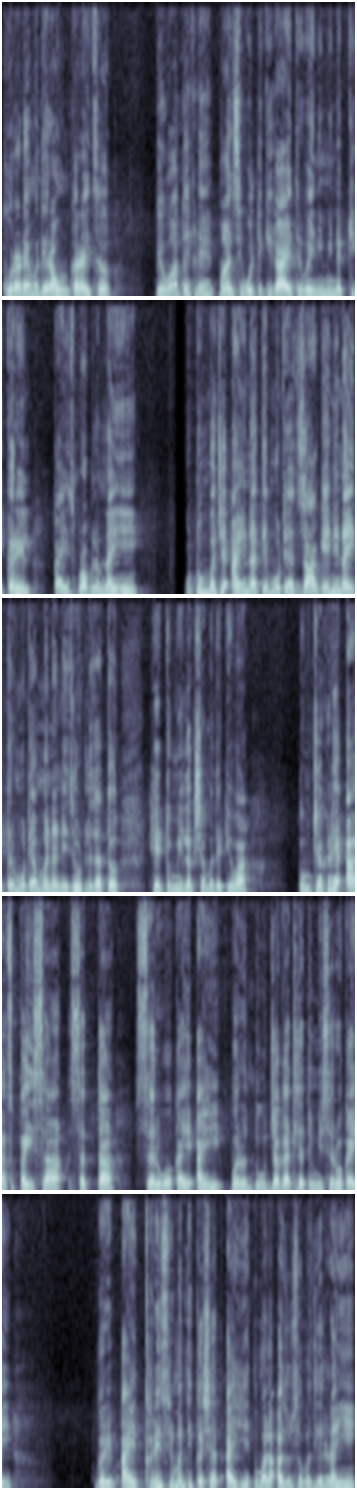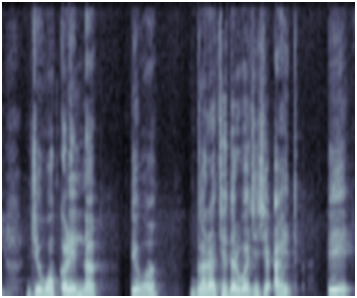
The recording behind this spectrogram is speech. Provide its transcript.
खुराड्यामध्ये राहून करायचं. तेव्हा आता इकडे मानसी बोलते की गायत्री वहिनी मी नक्की करेल. काहीच प्रॉब्लेम नाही आहे कुटुंब जे आहे ना ते मोठ्या जागेने नाही तर मोठ्या मनाने जोडलं जातं. हे तुम्ही लक्षामध्ये ठेवा. तुमच्याकडे आज पैसा सत्ता सर्व काही आहे. परंतु जगातल्या तुम्ही सर्व काही गरीब आहेत. खरी श्रीमंती कशात आहे हे तुम्हाला अजून समजलेलं नाही आहे जेव्हा कळेल ना तेव्हा घराचे दरवाजे जे आहेत ते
